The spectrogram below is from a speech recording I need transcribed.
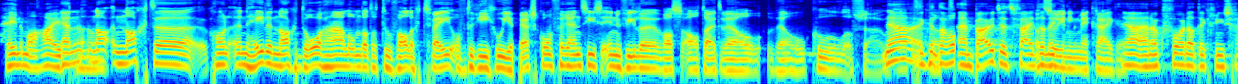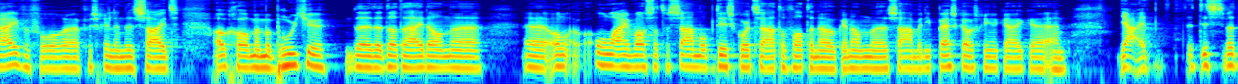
helemaal hype. Ja, En na, nacht, gewoon een hele nacht doorhalen... omdat er toevallig twee of drie goede persconferenties invielen... was altijd wel, wel cool of zo. ja, dat, ik, dat, daarom, en buiten het feit dat dat, ik... je niet meer krijgen. Ja, en ook voordat ik ging schrijven voor eh, verschillende sites, ook gewoon met mijn broertje, de, de- dat hij dan eh, eh, on- online was, dat we samen op Discord zaten of wat dan ook, en dan samen die persco's gingen kijken. En ja, het, het, is, het,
